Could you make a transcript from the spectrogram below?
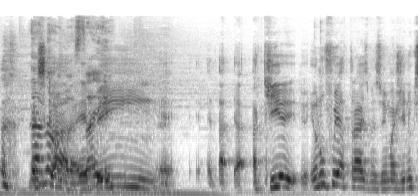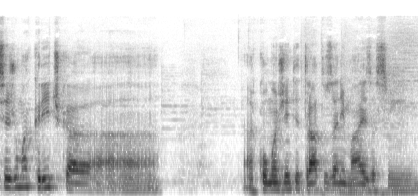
Mas, não, cara, mas é tá aí. bem. é- é- aqui, eu não fui atrás, mas eu imagino que seja uma crítica a, a- a como a gente trata os animais, assim,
